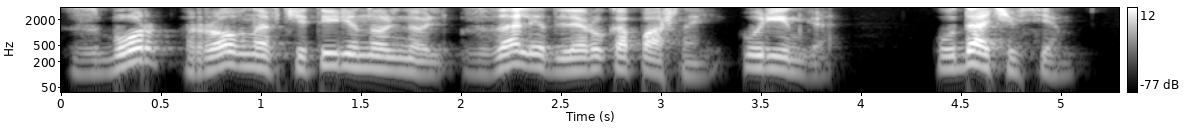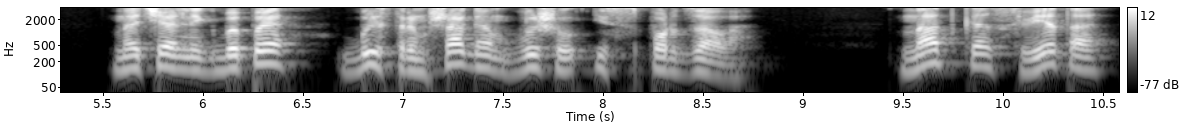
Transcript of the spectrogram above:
Сбор ровно в 4.00 в зале для рукопашной, у ринга. Удачи всем! Начальник БП быстрым шагом вышел из спортзала. Надка, Света,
